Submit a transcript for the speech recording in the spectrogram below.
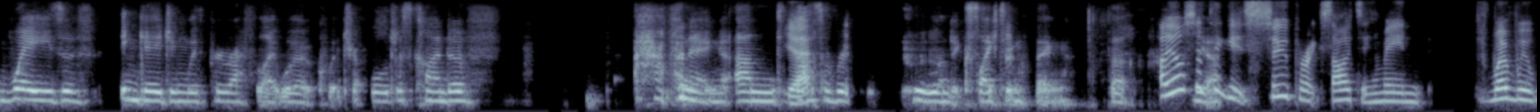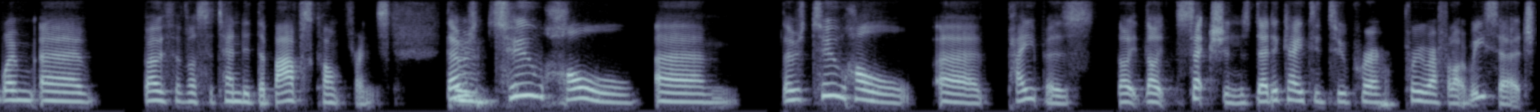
ways of engaging with Pre-Raphaelite work, which are all just kind of happening, and Yeah. that's a really cool and exciting thing. But I also Yeah. think it's super exciting. I mean, when we when uh, both of us attended the BAVS conference, there was two whole um there was two whole uh papers like like sections dedicated to pre pre-Raphaelite research.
